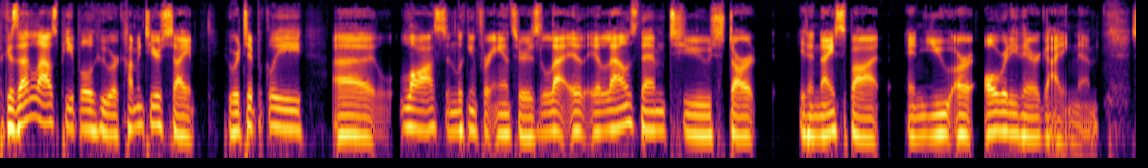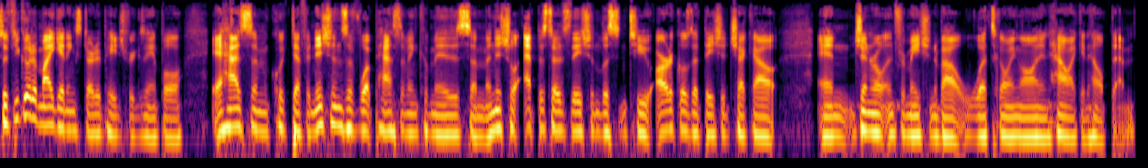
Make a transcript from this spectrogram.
because that allows people who are coming to your site who are typically uh, lost and looking for answers, it allows them to start in a nice spot and you are already there guiding them. So if you go to my getting started page, for example, it has some quick definitions of what passive income is, some initial episodes they should listen to, articles that they should check out, and general information about what's going on and how I can help them.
